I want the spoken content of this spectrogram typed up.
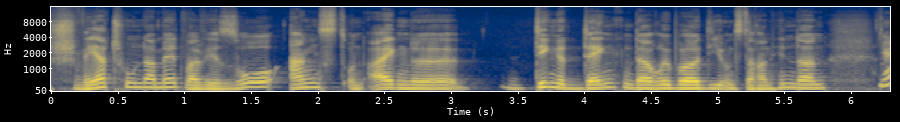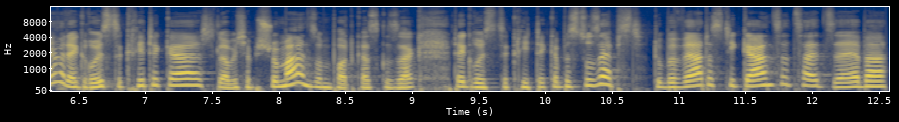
schwer tun damit, weil wir so Angst und eigene Dinge denken darüber, die uns daran hindern. Ja, der größte Kritiker, ich glaube, ich habe schon mal in so einem Podcast gesagt, der größte Kritiker bist du selbst. Du bewertest die ganze Zeit selber.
